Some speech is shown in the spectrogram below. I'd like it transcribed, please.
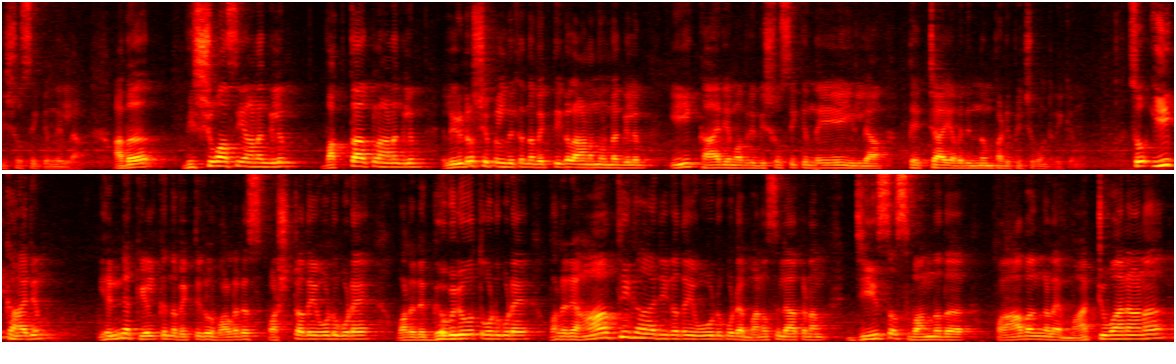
വിശ്വസിക്കുന്നില്ല. അത് വിശ്വാസിയാണെങ്കിലും വക്താക്കളാണെങ്കിലും ലീഡർഷിപ്പിൽ നിൽക്കുന്ന വ്യക്തികളാണെന്നുണ്ടെങ്കിലും ഈ കാര്യം അവർ വിശ്വസിക്കുന്നേയില്ല. തെറ്റായി അവരിന്നും പഠിപ്പിച്ചുകൊണ്ടിരിക്കുന്നു. സോ ഈ കാര്യം എന്നെ കേൾക്കുന്ന വ്യക്തികൾ വളരെ സ്പഷ്ടതയോടുകൂടെ വളരെ ഗൗരവത്തോടുകൂടെ വളരെ ആധികാരികതയോടുകൂടെ മനസ്സിലാക്കണം. ജീസസ് വന്നത് പാപങ്ങളെ മാറ്റുവാനാണ്.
